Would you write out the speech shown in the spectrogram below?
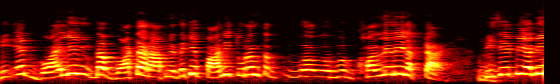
एक बॉइलिंग द वाटर आपने देखिए पानी तुरंत खोलने नहीं लगता है। बीजेपी अभी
